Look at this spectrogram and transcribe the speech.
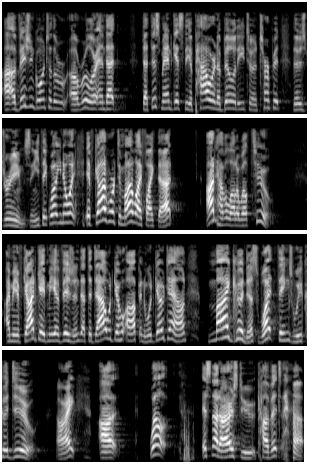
uh, a vision going to the uh, ruler and that that this man gets the power and ability to interpret those dreams? And you think, well, you know what? If God worked in my life like that, I'd have a lot of wealth too. I mean, if God gave me a vision that the Dow would go up and would go down, my goodness, what things we could do. All right. Uh, well, it's not ours to covet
